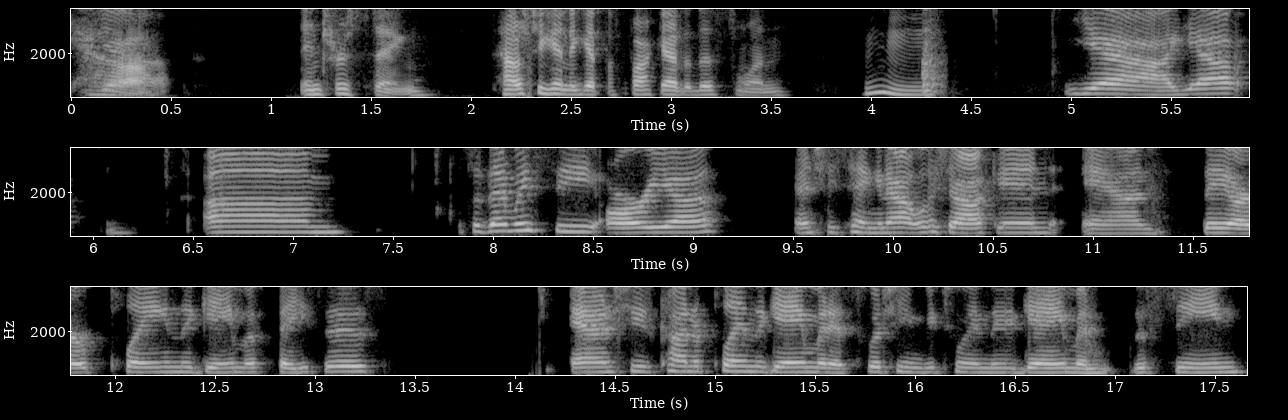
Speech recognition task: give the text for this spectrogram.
Yeah. Yeah. Interesting. How's she gonna get the fuck out of this one? Hmm. Yeah, yeah. Um, so then we see Arya, and she's hanging out with Jaqen, and they are playing the game of faces. And she's kind of playing the game, and it's switching between the game and the scene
